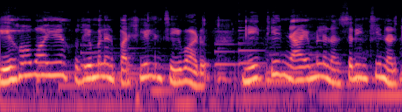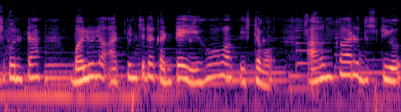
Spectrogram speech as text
ఏహోవాయే హృదయములను పరిశీలించేవాడు నీతి న్యాయములను అనుసరించి నడుచుకొనుట బలుల అర్పించుట కంటే ఏహోవాకు ఇష్టము. అహంకార దృష్టియు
